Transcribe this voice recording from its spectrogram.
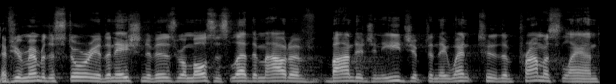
If you remember the story of the nation of Israel, Moses led them out of bondage in Egypt and they went to the promised land.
